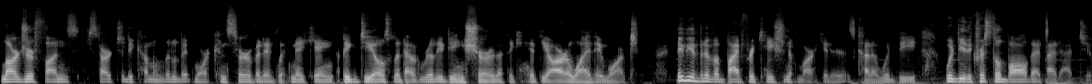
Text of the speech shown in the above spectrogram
larger funds start to become a little bit more conservative with making big deals without really being sure that they can hit the ROI they want. Maybe a bit of a bifurcation of market is kind of would be would be the crystal ball that I'd add to.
